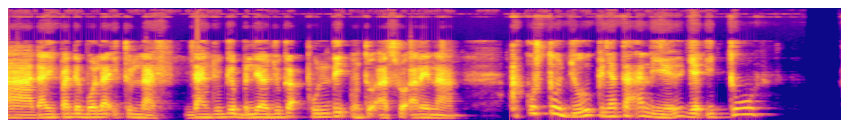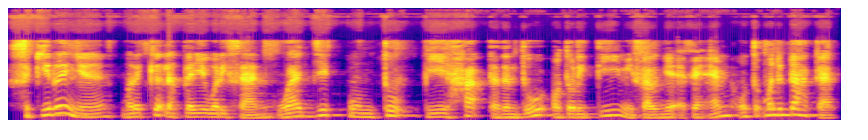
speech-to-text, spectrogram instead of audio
ah, daripada bola itu live dan juga beliau juga pundit untuk Astro Arena. Aku setuju kenyataan dia iaitu sekiranya mereka adalah player warisan wajib untuk pihak tertentu otoriti misalnya FAM untuk mendedahkan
